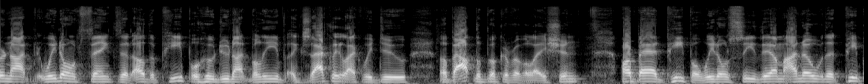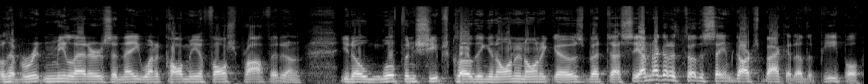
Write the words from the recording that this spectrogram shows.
we're not, we don't think that other people who do not believe exactly like we do about the book of Revelation are bad people. We don't see them. I know that people have written me letters and they want to call me a false prophet and, you know, wolf in sheep's clothing and on and on it goes. But uh, see, I'm not going to throw the same darts back at other people.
